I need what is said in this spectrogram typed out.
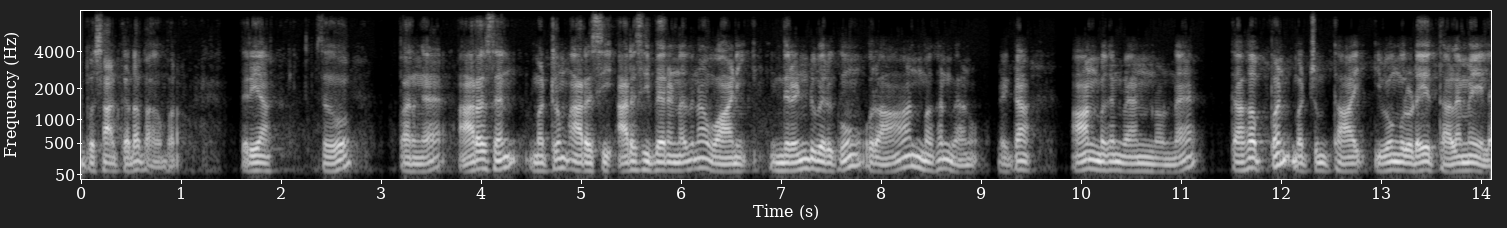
இப்போ ஷார்ட்கட்டாக பார்க்க போகிறோம் சரியா? ஸோ பாருங்க அரசன் மற்றும் அரசி. அரசி பேர் என்னதுன்னா வாணி. இந்த ரெண்டு பேருக்கும் ஒரு ஆண் மகன் வேணும் ரைட்டா ஆண் மகன் வேணும்னு தகப்பன் மற்றும் தாய் இவங்களுடைய தலைமையில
